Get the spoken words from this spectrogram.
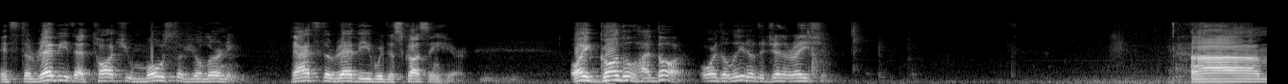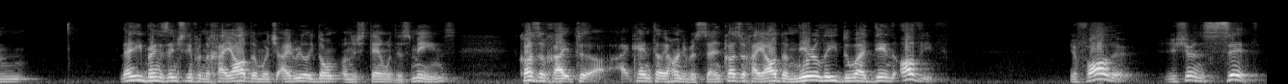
It's the Rebbe that taught you most of your learning. That's the Rebbe we're discussing here. Oy Godel Hador, or the leader of the generation. Um, then he brings interesting from the Chayadim, which I really don't understand what this means. Because of I can't tell you 100%. Because of Chayadim, nearly do adin aviv. Your father, you shouldn't sit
